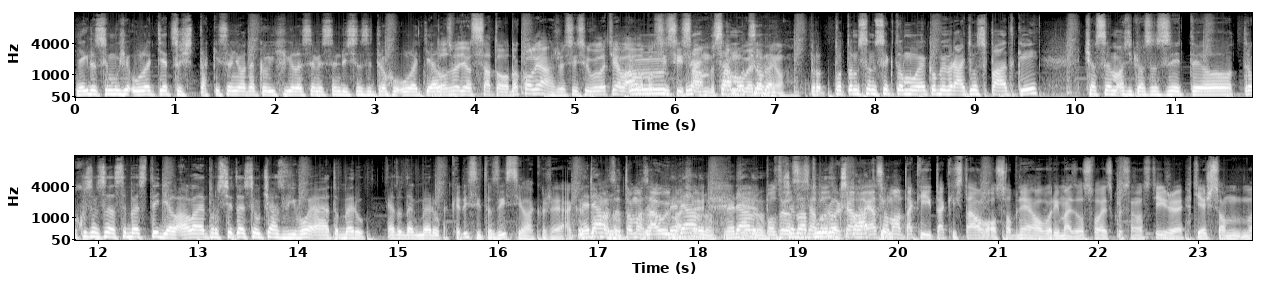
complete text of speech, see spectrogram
Někdo si může uletět, což taky jsem měl takový chvíle, si myslím, když jsem si trochu uletěl. Dozvěděl jsi se to od okolia, že jsi si uletěl, alebo jsi si ne, sám, sám sebe. uvědomil? Pro, potom jsem se k tomu jakoby vrátil zpátky časem a říkal jsem si, tyjo, trochu jsem se za sebe styděl, ale prostě to je součást vývoje a já to beru. Já to tak beru. A kedy si to zistil? Akože? Ako, Nedávno. To ma, to ma zaujíma, Nedávno, že, nedávno. že pozrel Třeba si sa půl rok. Ja zpátky. som mal taký, taký stav osobne, hovorím aj zo svojej skúsenosti, že tiež som e,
